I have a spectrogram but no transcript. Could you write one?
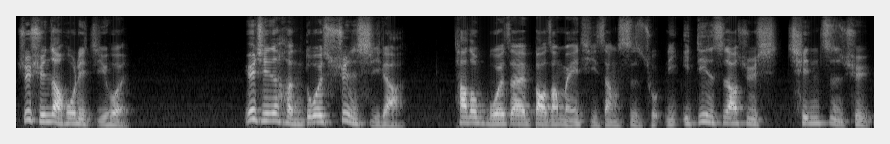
去寻找获利机会。因为其实很多讯息啦，它都不会在报章媒体上释出，你一定是要去亲自去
